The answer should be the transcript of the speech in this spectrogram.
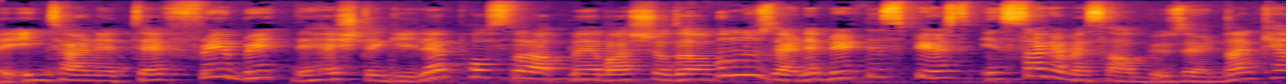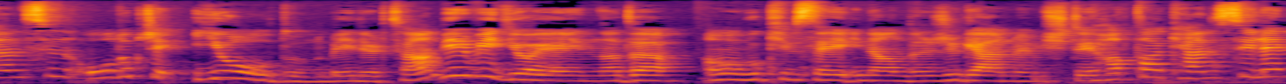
ve internette Free Britney hashtag ile postlar atmaya başladı. Bunun üzerine Britney Spears Instagram hesabı üzerinden kendisinin oldukça iyi olduğunu belirten bir video yayınladı. Ama bu kimseye inandırıcı gelmemişti. Hatta kendisiyle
